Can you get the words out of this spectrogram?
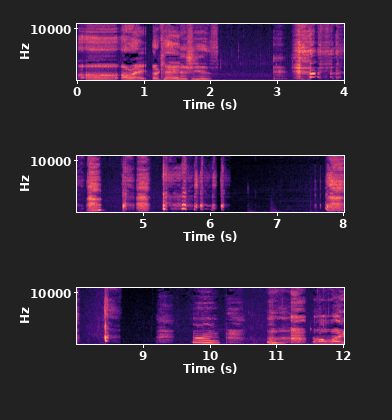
Oh, all right. Okay. There she is. Oh my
